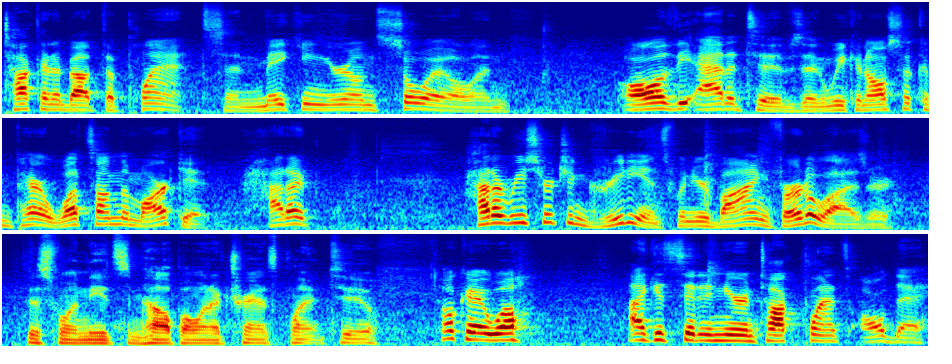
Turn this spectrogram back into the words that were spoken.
talking about the plants and making your own soil and all of the additives. And we can also compare what's on the market, how to, how to research ingredients when you're buying fertilizer. This one needs some help. I want to transplant too. Okay, well, I could sit in here and talk plants all day.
